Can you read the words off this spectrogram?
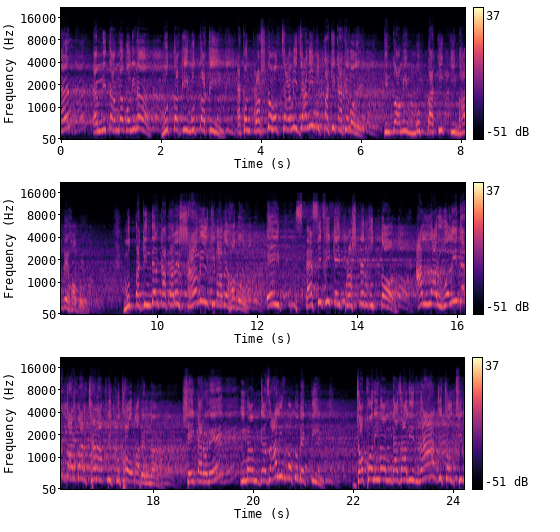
দেন এমনিতে আমরা বলি না, মুত্তাকি মুত্তাকি। এখন প্রশ্ন হচ্ছে, আমি জানি মুত্তাকি কাকে বলে, কিন্তু আমি মুত্তাকি কীভাবে হব? মুত্তাকিনদের কাতারে সামিল কীভাবে হব? এই স্পেসিফিক এই প্রশ্নের উত্তর আল্লাহর ওলিদের দরবার ছাড়া আপনি কোথাও পাবেন না। সেই কারণে ইমাম গাজালির মতো ব্যক্তি যখন ইমাম গাজালির রাজ চলছিল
